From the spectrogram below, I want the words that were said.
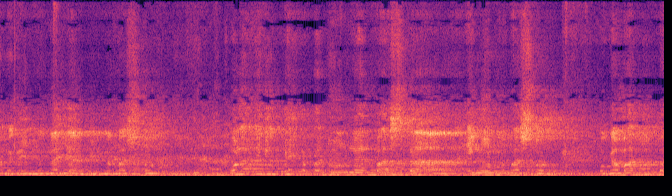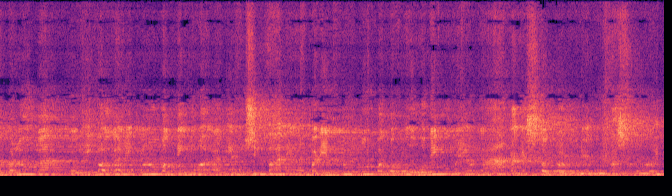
kalagay na nga yan, yung pastor. Wala na yung kay kapadungan basta ingon nga pastor. O nga matod pa kuno nga, kung ikaw gani kuno, magtinguha ng imong simbahan, imong panintuto, pagkukuho din mo, ngayon nga, kagastor, niya kong pastor, eh.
